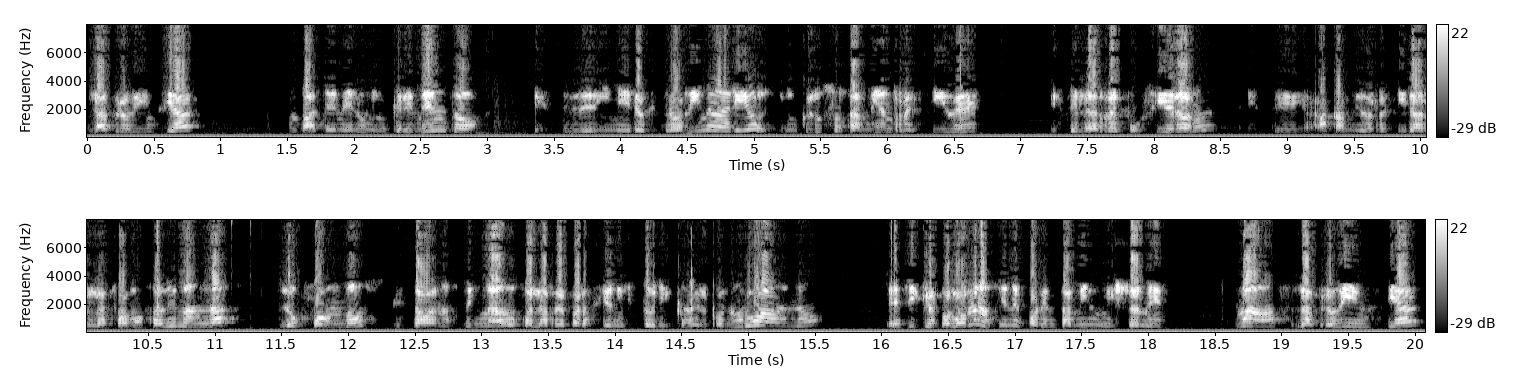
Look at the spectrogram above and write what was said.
la provincia va a tener un incremento este, de dinero extraordinario, incluso también recibe, este, le repusieron, este, a cambio de retirar la famosa demanda, los fondos que estaban asignados a la reparación histórica del conurbano, es decir, que por lo menos tiene 40 mil millones más la provincia,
